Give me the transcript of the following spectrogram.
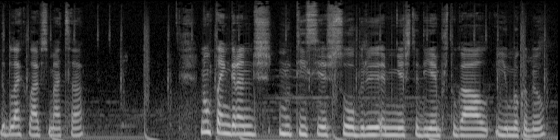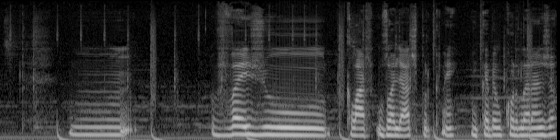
de Black Lives Matter, não tenho grandes notícias sobre a minha estadia em Portugal e o meu cabelo. Hum, vejo, claro, os olhares, porque né, um cabelo cor de laranja.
